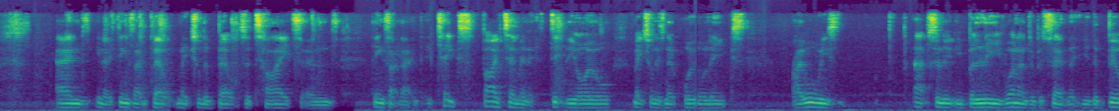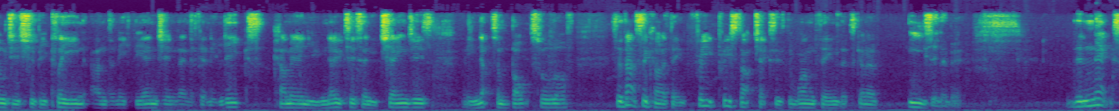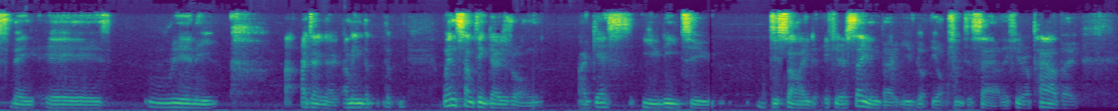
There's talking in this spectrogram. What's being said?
And, you know, things like belt, make sure the belts are tight and things like that. It takes five, ten minutes. Dip the oil, make sure there's no oil leaks. I always absolutely believe 100% that you, the bilges should be clean underneath the engine. Then, if any leaks come in, you notice any changes, any nuts and bolts fall off. So that's the kind of thing. Pre pre start checks is the one thing that's going to ease it a bit. The next thing is really, I don't know. I mean, the, the, when something goes wrong, I guess you need to decide if you're a sailing boat, you've got the option to sail. If you're a power boat,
